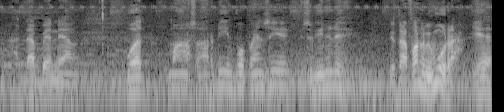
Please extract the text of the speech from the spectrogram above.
ada band yang buat Mas Ardi info pensi segini deh. Di telepon lebih murah. Ya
